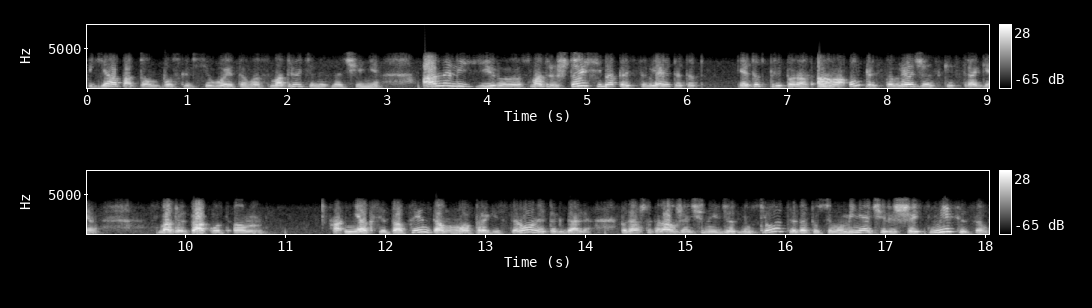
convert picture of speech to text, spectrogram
Я потом, после всего этого, смотрю эти назначения, анализирую, смотрю, что из себя представляет этот, этот препарат. Ага, он представляет женский эстроген. Смотрю, так вот, эм, не окситоцин, там, а, прогестерон и так далее. Потому что когда у женщины идет менструация, допустим, у меня через 6 месяцев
